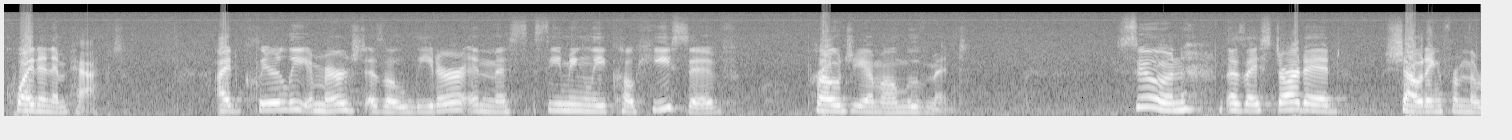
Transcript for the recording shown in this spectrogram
quite an impact. I'd clearly emerged as a leader in this seemingly cohesive pro GMO movement. Soon, as I started shouting from the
